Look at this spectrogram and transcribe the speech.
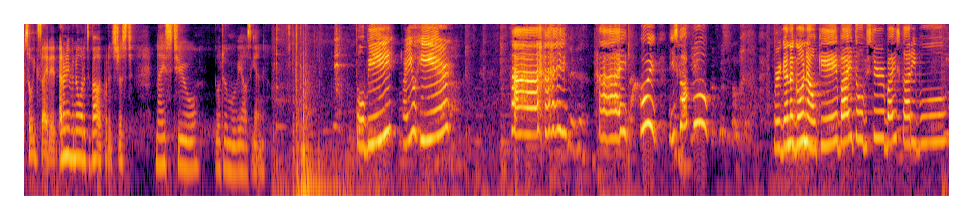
So excited. I don't even know what it's about, but it's just nice to go to a movie house again. Toby, are you here? Hi! Hi! Uy! Iska! We're gonna go now, okay? Bye, Tobster! Bye, Scotty Boo!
